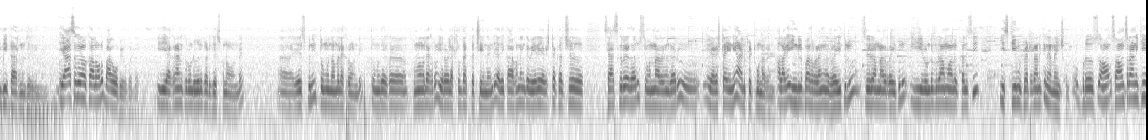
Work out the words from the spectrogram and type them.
ఇది కారణం జరిగిందండి. యాస కాలంలో బాగా ఉపయోగపడ్డది. ఇది ఎకరానికి రెండు వేలు కడిగేసుకున్నామండి. వేసుకుని తొమ్మిది వందల ఎకరం అండి. తొమ్మిది ఎకరం తొమ్మిది వందల ఎకరం ఇరవై లక్షల దాకా ఖర్చు అయిందండి. అది కాకుండా ఇంకా వేరే ఎక్స్ట్రా ఖర్చు శాస్త్రి గారు శివనారాయణ గారు ఎక్స్ట్రా అయినాయి ఆయన పెట్టుకున్నారండి. అలాగే ఇంగిలిపాక రైతులు శ్రీరామనగర్ రైతులు ఈ రెండు గ్రామాలు కలిసి ఈ స్కీమ్ పెట్టడానికి నిర్ణయించుకున్నాం. ఇప్పుడు సంవత్సరానికి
